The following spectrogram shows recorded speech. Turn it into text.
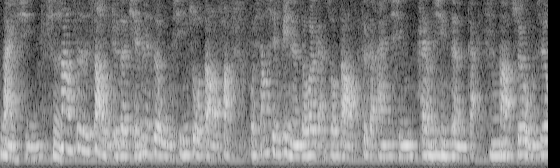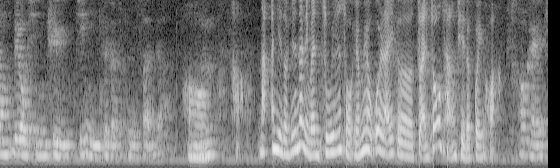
耐心是。那事实上，我觉得前面这五星做到的话，我相信病人都会感受到这个安心，还有信任感。嗯、那所以我们是用六星去经营这个部分的。哦，嗯、好。那安琪总监，那你们主研所有没有未来一个短中长期的规划？OK，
